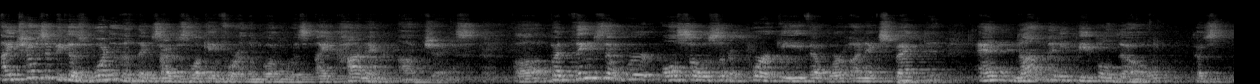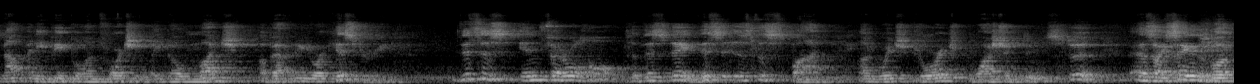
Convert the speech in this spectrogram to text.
I chose it because one of the things I was looking for in the book was iconic objects, uh, but things that were also sort of quirky, that were unexpected. And not many people know, because not many people unfortunately know much about New York history. This is in Federal Hall to this day. This is the spot on which George Washington stood. As I say in the book,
